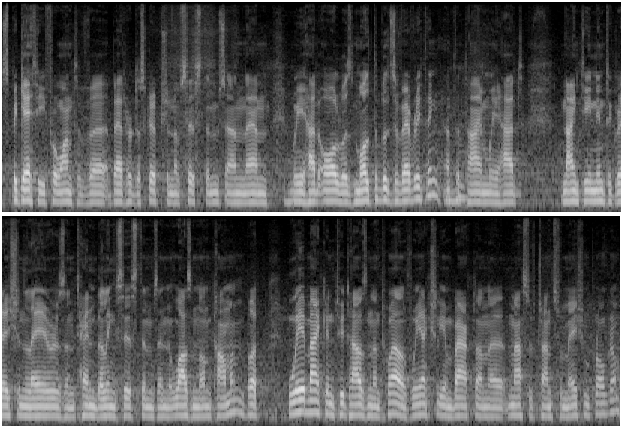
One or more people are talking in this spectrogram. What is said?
spaghetti, for want of a better description of systems, and um, mm -hmm. we had always multiples of everything. At mm -hmm. the mm-hmm. time, we had 19 integration layers and 10 billing systems, and it wasn't uncommon. But way back in 2012, we actually embarked on a massive transformation program,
